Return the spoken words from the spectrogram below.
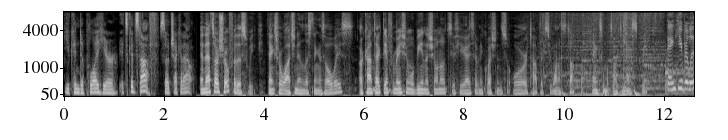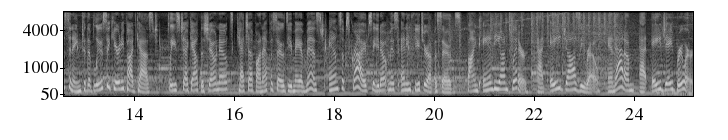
stuff you can deploy here, it's good stuff. So check it out. And that's our show for this week. Thanks for watching and listening as always. Our contact information will be in the show notes if you guys have any questions or topics you want us to talk about. Thanks, and we'll talk to you next week. Thank you for listening to the Blue Security Podcast. Please check out the show notes, catch up on episodes you may have missed, and subscribe so you don't miss any future episodes. Find Andy on Twitter at AJaw0 and Adam at AJ Brewer.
